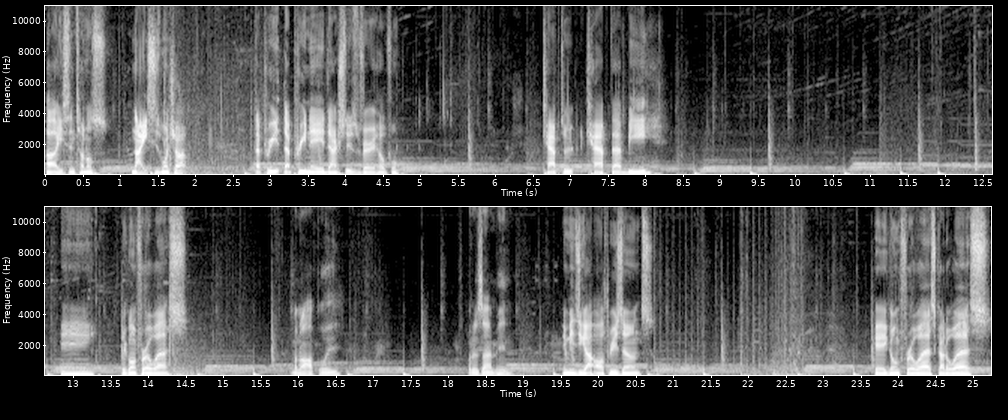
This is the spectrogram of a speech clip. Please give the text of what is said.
Uh, he's in tunnels. Nice. He's one shot. That pre that pre nade actually was very helpful. Cap the cap that B. Okay. They're going for OS. Monopoly? What does that mean? It means you got all three zones. Okay, going for OS. Got OS.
